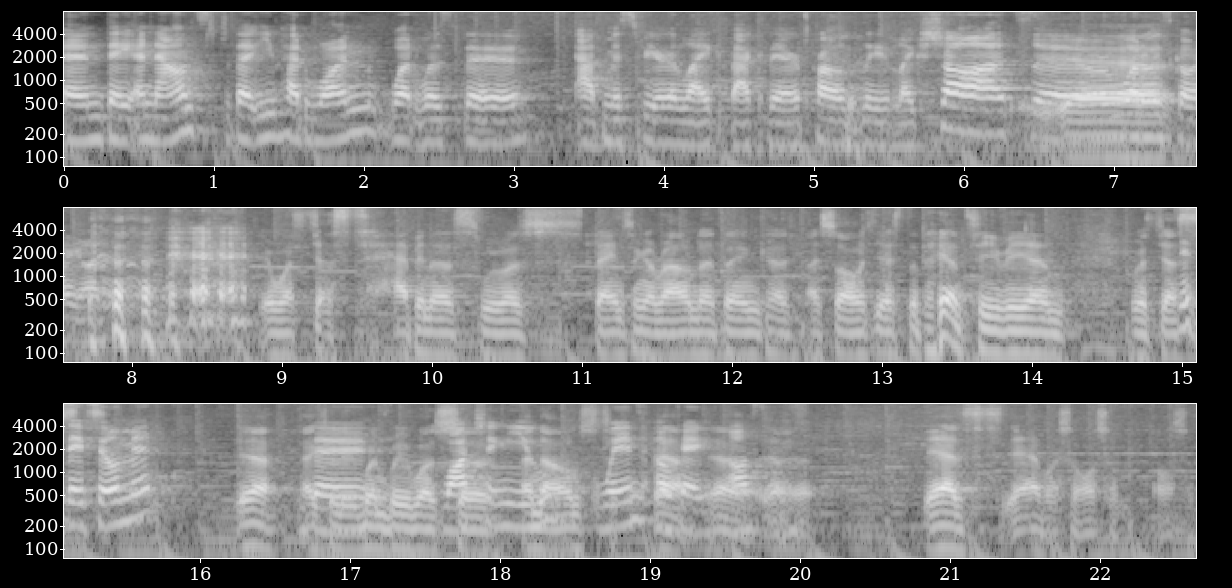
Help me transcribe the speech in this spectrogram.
and they announced that you had won, what was the atmosphere like back there? Probably like shots, uh, Yeah. what was going on? It was just happiness. We was dancing around. I think I, I saw it yesterday on TV, and it was just. Did they film it? Yeah, actually, the- when we was watching uh, you announced. win? Yeah, Okay, yeah, awesome. Yeah, yeah. it's, yeah, it was awesome, awesome.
